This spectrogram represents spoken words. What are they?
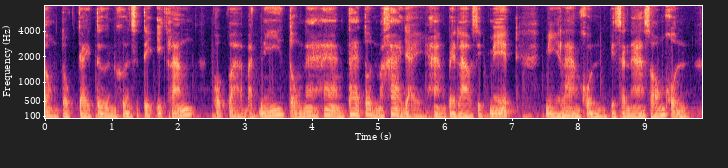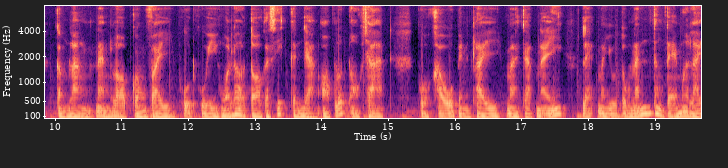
ต้องตกใจตื่นคืนสติอีกครั้ง พบว่าบัดนี้ตรงหน้าห้างใต้ต้นมะค่าใหญ่ห่างไปราวสิบเมตร มีร่างคนปริศนาสองคนกำลังนั่งรอบกองไฟ พูดคุยหัวเล่อต่อกระซิกกันอย่างออกรถออกชาติ พวกเขาเป็นใครมาจากไหน และมาอยู่ตรงนั้นตั้งแต่เมื่อไหร่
